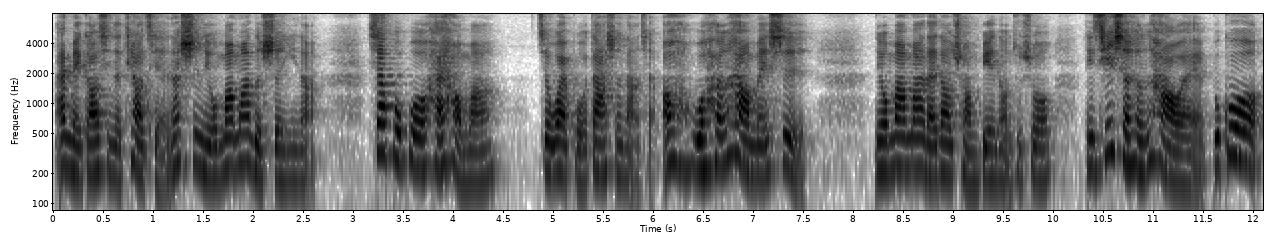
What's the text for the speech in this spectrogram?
艾美高兴的跳起来，那是牛妈妈的声音啊。夏婆婆还好吗？这外婆大声嚷着：“哦，我很好，没事。”牛妈妈来到床边哦，就说：“你精神很好诶，不过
